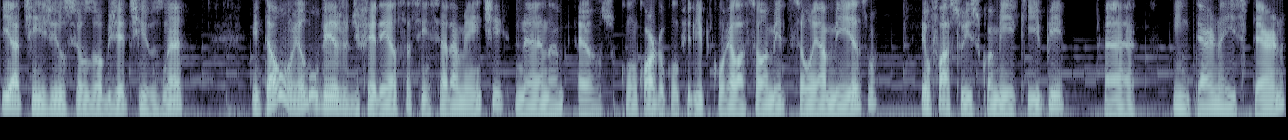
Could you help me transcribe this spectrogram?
ir atingir os seus objetivos, né? Então, eu não vejo diferença, sinceramente, né? Eu concordo com o Felipe com relação à medição, é a mesma. Eu faço isso com a minha equipe. É, interna e externa.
